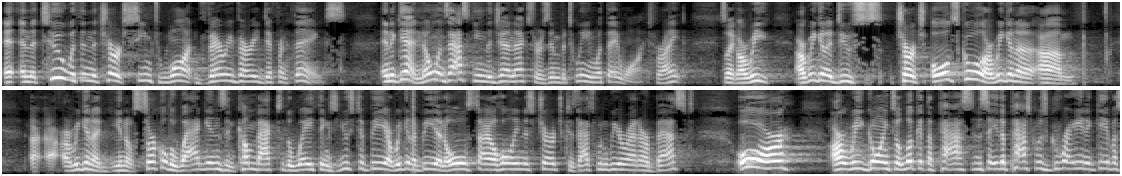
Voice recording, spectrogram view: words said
And, and the two within the church seem to want very, very different things. And again, no one's asking the Gen Xers in between what they want, right? It's like, are we, are we going to do church old school? Or Are we going to um, Uh, are we going to you know circle the wagons and come back to the way things used to be are we going to be an old style holiness church because that's when we were at our best or are we going to look at the past and say the past was great, it gave us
